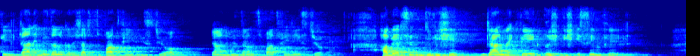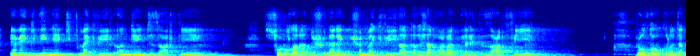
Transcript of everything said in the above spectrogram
fiil. Yani bizden arkadaşlar sıfat fiili istiyor. Yani bizden sıfat fiili istiyor. Habersiz gelişi, gelmek fiil, ış iş isim fiil. Eve gidince gitmek fiil, önce ince zarf fiil. Sorulara düşünerek düşünmek fiil arkadaşlar. Arak erek zarf fiil. Yolda okunacak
